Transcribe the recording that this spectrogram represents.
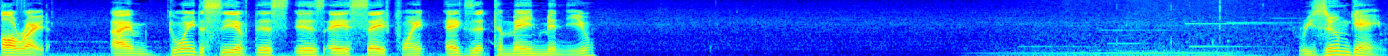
Alright. I'm going to see if this is a save point. Exit to main menu. Resume game.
